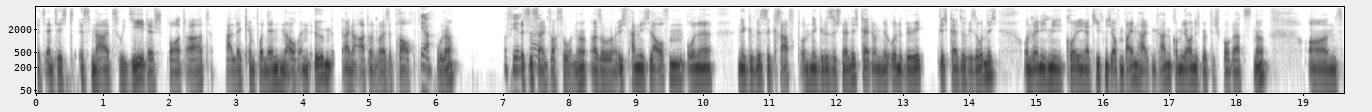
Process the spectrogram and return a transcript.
letztendlich ist nahezu jede Sportart alle Komponenten auch in irgendeiner Art und Weise braucht. Ja. Oder? Auf jeden es Fall. ist einfach so, ne? Also ich kann nicht laufen ohne eine gewisse Kraft und eine gewisse Schnelligkeit und eine, ohne Beweglichkeit sowieso nicht. Und wenn ich mich koordinativ nicht auf dem Bein halten kann, komme ich auch nicht wirklich vorwärts, ne? Und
